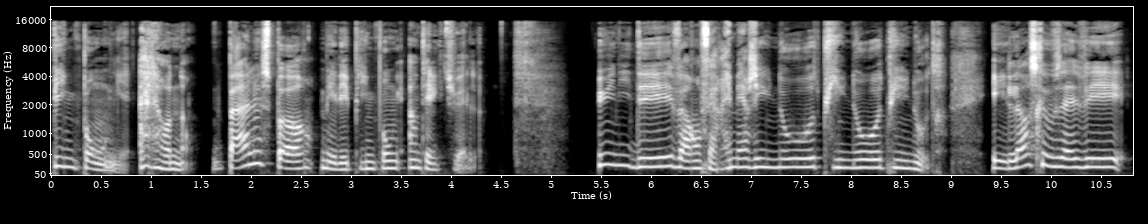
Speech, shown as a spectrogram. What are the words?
ping-pong. Alors non, pas le sport, mais les ping-pong intellectuels. Une idée va en faire émerger une autre, puis une autre, puis une autre. Et lorsque vous avez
